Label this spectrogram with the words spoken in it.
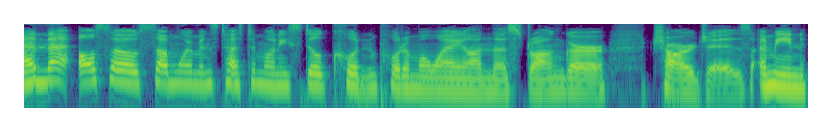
and that also some women's testimony still couldn't put him away on the stronger charges. I mean,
